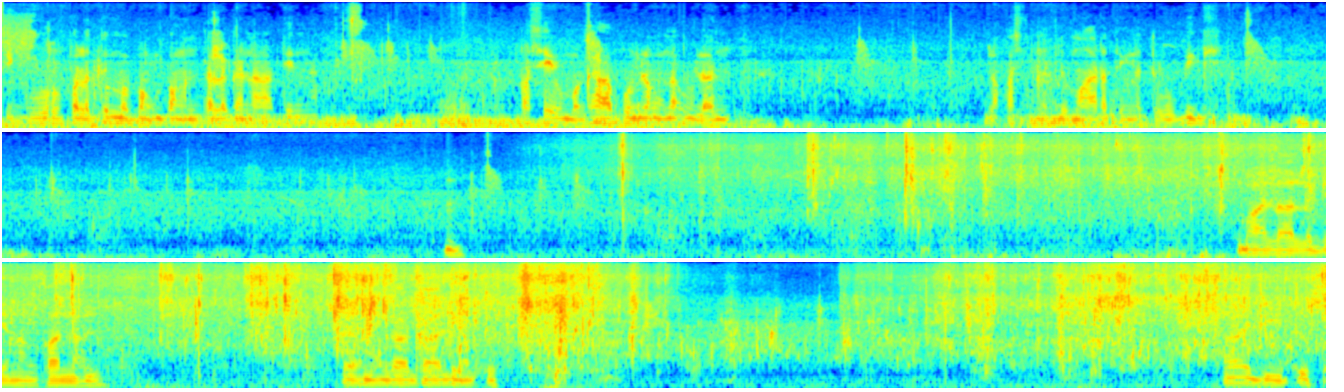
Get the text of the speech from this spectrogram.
Siguro pala ito mabangbangan talaga natin. Kasi maghapon lang na ulan. Lakas na dumarating na tubig. Hmm. Malalagyan ng kanal. Kaya manggagaling to. Ay, dito sa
